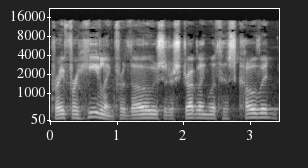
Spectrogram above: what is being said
Pray for healing for those that are struggling with this COVID.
